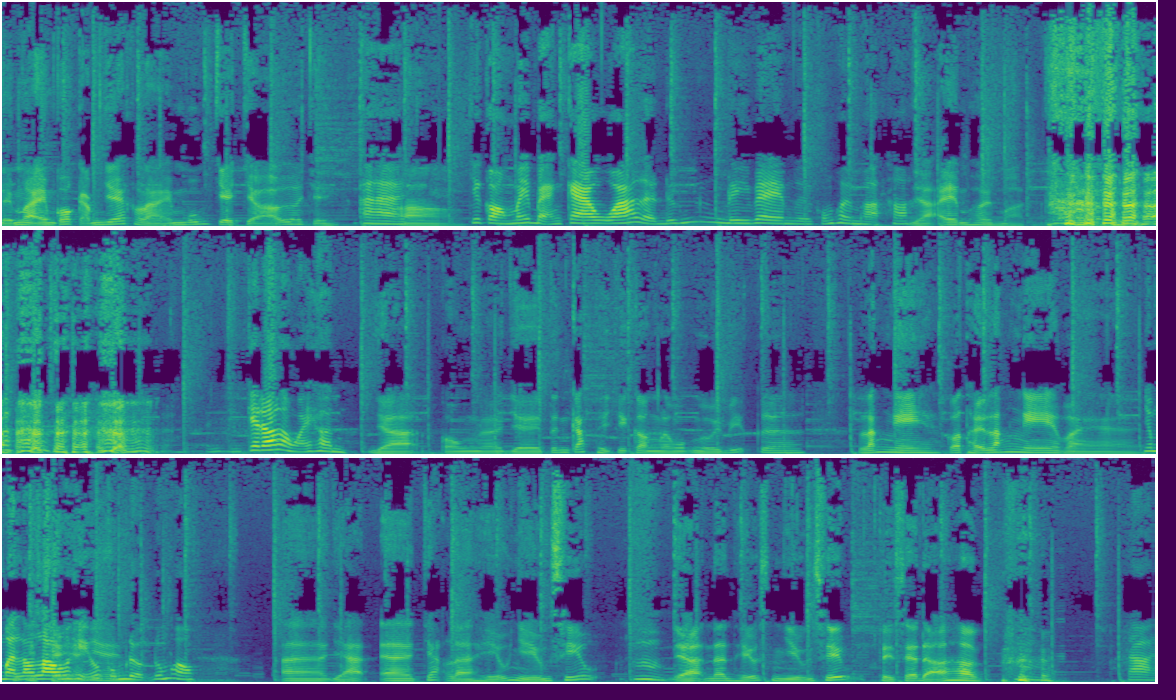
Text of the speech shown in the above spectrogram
để mà em có cảm giác là em muốn che chở á chị à, à, chứ còn mấy bạn cao quá là đứng đi với em thì cũng hơi mệt ha. dạ em hơi mệt Cái đó là ngoại hình. dạ còn về tính cách thì chỉ cần là một người biết lắng nghe có thể lắng nghe và Nhưng mà lâu lâu hiểu cũng được đúng không? À, dạ à, chắc là hiểu nhiều một xíu Ừ. dạ nên hiểu nhiều một xíu thì sẽ đỡ hơn Rồi,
